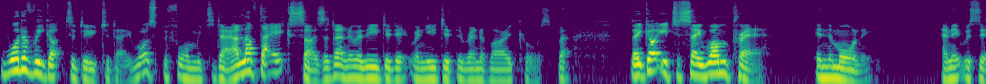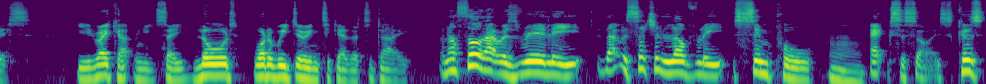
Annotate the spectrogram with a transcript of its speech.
what have we got to do today what's before me today i love that exercise i don't know whether you did it when you did the Renovaré course but they got you to say one prayer in the morning and it was this you'd wake up and you'd say lord what are we doing together today and i thought that was really that was such a lovely simple exercise because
